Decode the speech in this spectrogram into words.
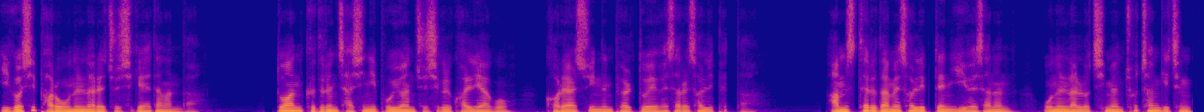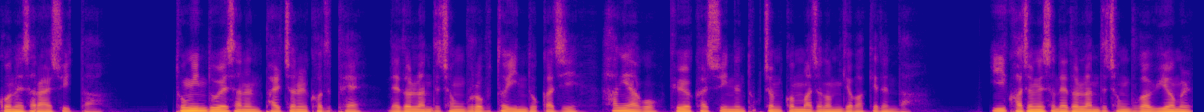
이것이 바로 오늘날의 주식에 해당한다. 또한 그들은 자신이 보유한 주식을 관리하고 거래할 수 있는 별도의 회사를 설립했다. 암스테르담에 설립된 이 회사는 오늘날로 치면 초창기 증권회사라 할 수 있다. 동인도 회사는 발전을 거듭해 네덜란드 정부로부터 인도까지 항해하고 교역할 수 있는 독점권마저 넘겨받게 된다. 이 과정에서 네덜란드 정부가 위험을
